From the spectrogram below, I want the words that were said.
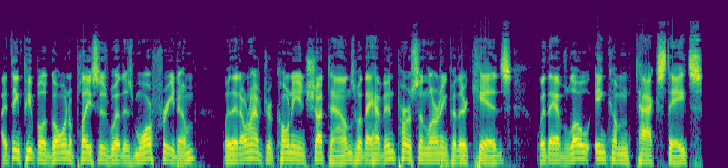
I think people are going to places where there's more freedom, where they don't have draconian shutdowns, where they have in person learning for their kids, where they have low income tax states,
